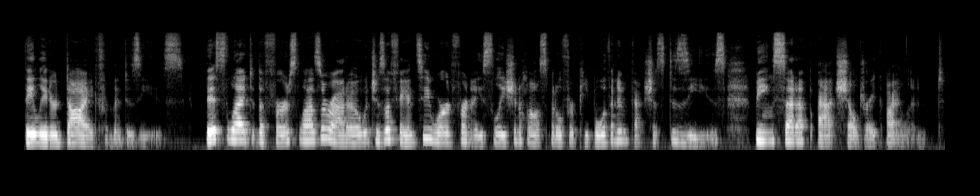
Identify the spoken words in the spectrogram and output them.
They later died from the disease. This led to the first lazaretto, which is a fancy word for an isolation hospital for people with an infectious disease, being set up at Sheldrake Island.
